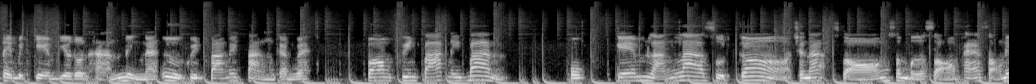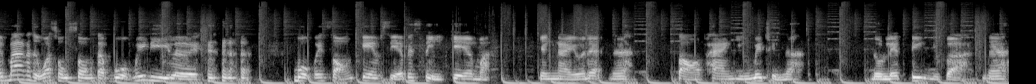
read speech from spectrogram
เต็มๆไปเกมเดียวโดนหารหนึ่งนะ เออควินปาร์คได้ตังค์เหมือนกันเว้ยฟอร์มควินปาร์คในบ้าน 6 เกมหลังล่าสุดก็ชนะ 2 เสมอ 2 แพ้ 2 ในบ้านก็ถือว่าทรงๆ แต่บวกไม่ดีเลย บวกไป 2 เกมเสียไป 4 เกมอะยังไงวะเนี่ยนะต่อแพงยิงไม่ถึงอะ ดูเลดดิ้งดีกว่านะ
